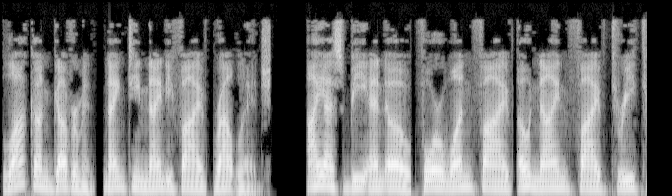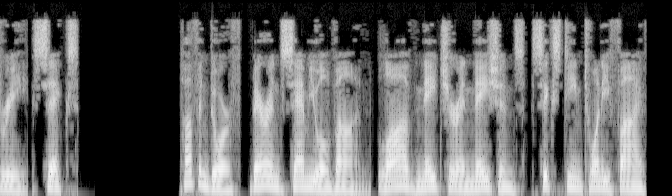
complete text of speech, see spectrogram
Locke on Government, 1995, Routledge. ISBN 0-415-09533-6 Pufendorf, Baron Samuel von, Law of Nature and Nations, 1625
